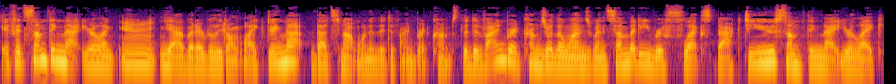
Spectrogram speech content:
if it's something that you're like, mm, yeah, but I really don't like doing that, that's not one of the divine breadcrumbs. The divine breadcrumbs are the ones when somebody reflects back to you something that you're like,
